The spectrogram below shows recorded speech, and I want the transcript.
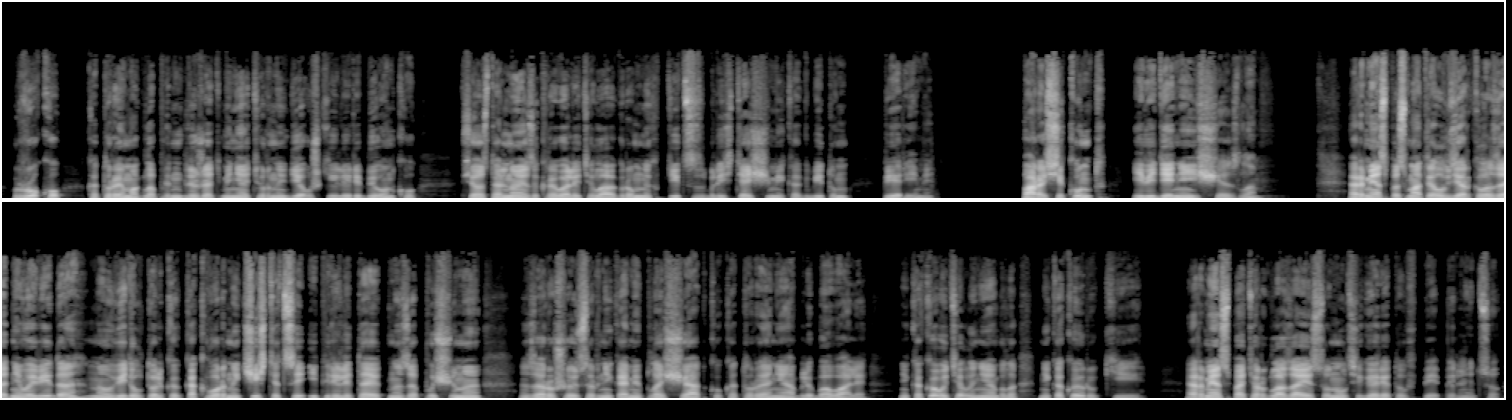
Руку, которая могла принадлежать миниатюрной девушке или ребенку. Все остальное закрывали тела огромных птиц с блестящими, как битум, перьями. Пара секунд, и видение исчезло. Эрмес посмотрел в зеркало заднего вида, но увидел только, как вороны чистятся и перелетают на запущенную, заросшую сорняками площадку, которую они облюбовали — Никакого тела не было, никакой руки. Эрмес потер глаза и сунул сигарету в пепельницу.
